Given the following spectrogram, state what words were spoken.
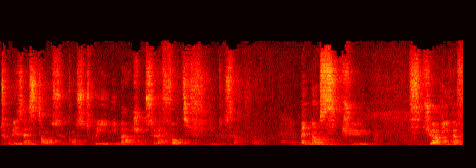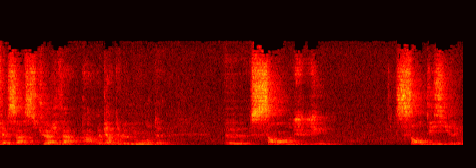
tous les instants, on se construit une image, on se la fortifie et tout ça. Maintenant, si tu, si tu arrives à faire ça, si tu arrives à, à regarder le monde euh, sans juger, sans désirer,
